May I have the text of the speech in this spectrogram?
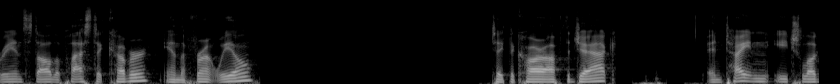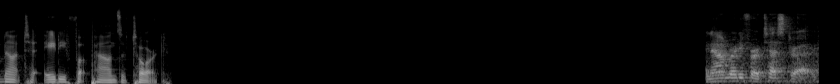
Reinstall the plastic cover and the front wheel. Take the car off the jack and tighten each lug nut to 80 foot pounds of torque. Now I'm ready for a test drive.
